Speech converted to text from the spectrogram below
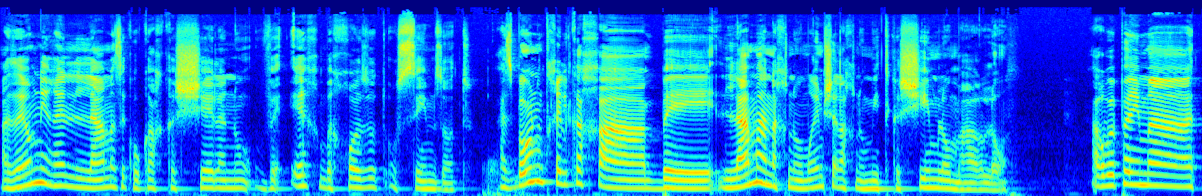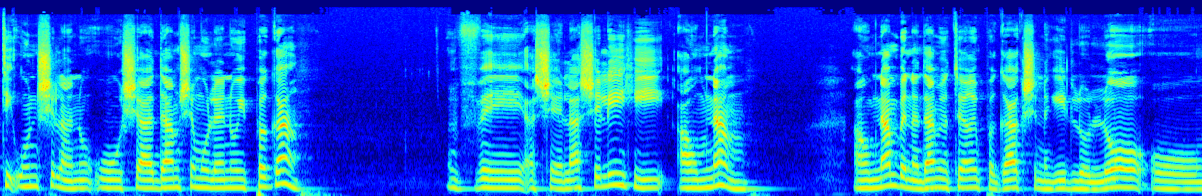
אז היום נראה למה זה כל כך קשה לנו ואיך בכל זאת עושים זאת. אז בואו נתחיל ככה בלמה אנחנו אומרים שאנחנו מתקשים לומר לא. הרבה פעמים הטיעון שלנו הוא שהאדם שמולנו ייפגע. והשאלה שלי היא, האומנם? האומנם בן אדם יותר ייפגע כשנגיד לו לא, או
